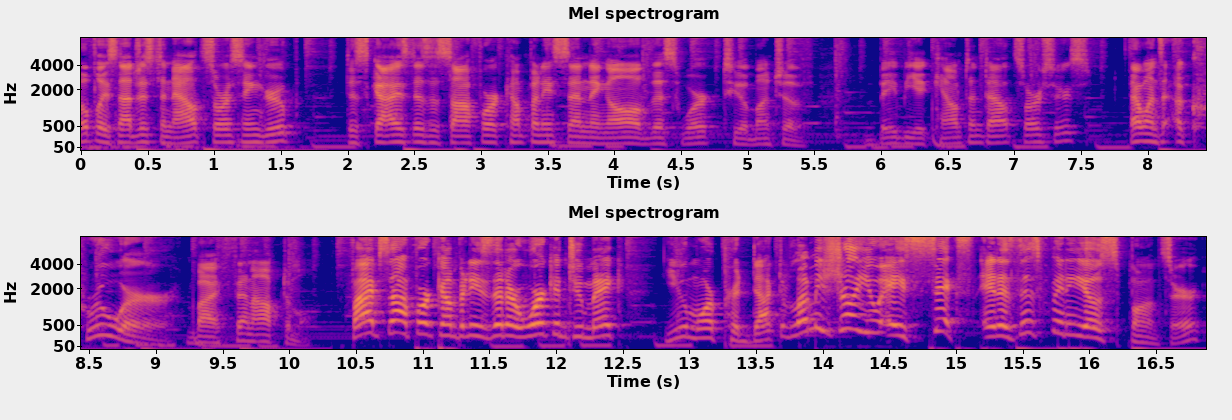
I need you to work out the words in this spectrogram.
Hopefully it's not just an outsourcing group disguised as a software company sending all of this work to a bunch of baby accountant outsourcers. That one's Accruer by FinOptimal. Five software companies that are working to make you more productive, let me show you a sixth. It is this video's sponsor,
